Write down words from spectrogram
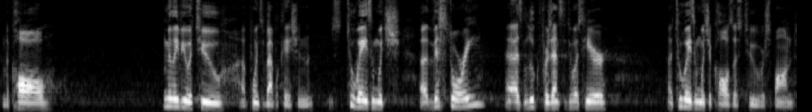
and the call. Let me leave you with two uh, points of application. There's two ways in which uh, this story, as Luke presents it to us here, uh, two ways in which it calls us to respond.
